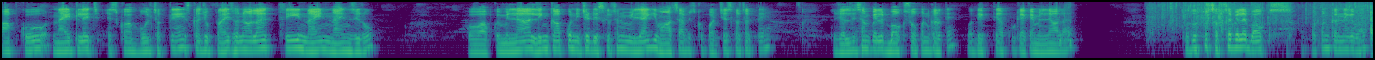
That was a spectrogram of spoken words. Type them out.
आपको नाइट लेच इसको आप बोल सकते हैं। इसका जो प्राइस होने वाला है थ्री नाइन नाइन ज़ीरो। वो आपको मिलने वाला लिंक आपको नीचे डिस्क्रिप्शन में मिल जाएगी। वहाँ से आप इसको परचेज़ कर सकते हैं। तो जल्दी से हम पहले बॉक्स ओपन करते हैं। वो देखते हैं आपको क्या क्या मिलने वाला है। तो दोस्तों, सबसे पहले बॉक्स ओपन करने के बाद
